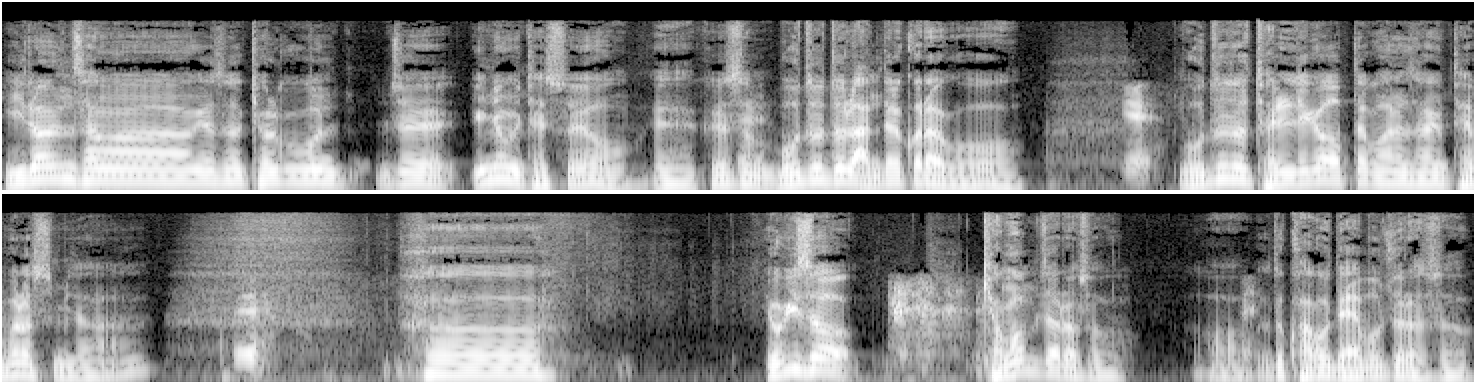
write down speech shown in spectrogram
이런 상황에서 결국은 이제 인용이 됐어요. 예. 그래서 모두들 안 될 거라고 예. 모두들 될 리가 없다고 하는 상황이 돼버렸습니다. 네. 어, 여기서 경험자로서, 어, 네. 또 과거 내부자로서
